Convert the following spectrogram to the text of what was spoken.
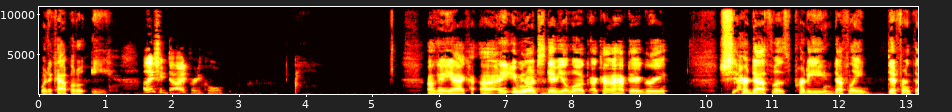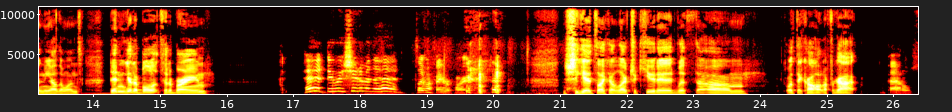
with a capital E. I think she died pretty cool. Okay, yeah. I Uh, I, even though I just gave you a look, I kind of have to agree. She, her death was pretty definitely different than the other ones. Didn't get a bullet to the brain. Head, do we shoot him in the head? It's like my favorite part. She gets like electrocuted with um, what they call it. I forgot. Paddles.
